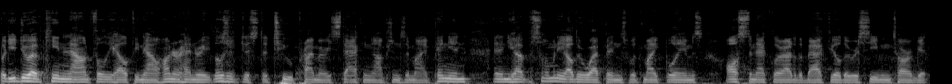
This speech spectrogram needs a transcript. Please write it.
but you do have Keenan Allen fully healthy now, Hunter Henry. Those are just the two primary stacking options, in my opinion. And then you have so many other weapons with Mike Williams, Austin Ekeler out of the backfield, a receiving target.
